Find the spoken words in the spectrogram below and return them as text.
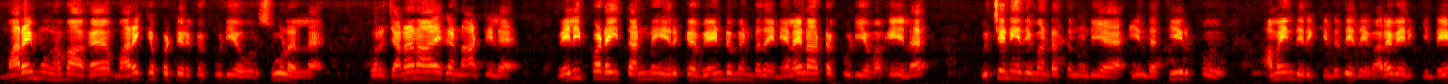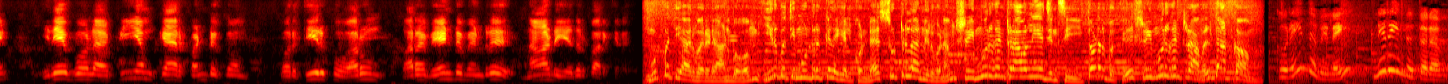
மறைமுகமாக மறைக்கப்பட்டிருக்கக்கூடிய ஒரு சூழல்ல ஒரு ஜனநாயக நாட்டில வெளிப்படை தன்மை இருக்க வேண்டும் என்பதை நிலைநாட்டக்கூடிய வகையில உச்சநீதிமன்றத்தினுடைய இந்த தீர்ப்பு அமைந்திருக்கின்றது இதை வரவேற்கின்றேன். இதே போல பிஎம் கேர் ஃபண்டுக்கும் ஒரு தீர்ப்பு வரும் வர வேண்டும் என்று நாடு எதிர்பார்க்கிறது. முப்பத்தி ஆறு வருட அனுபவம் இருபத்தி மூன்று கிளைகள் கொண்ட சுற்றுலா நிறுவனம் ஸ்ரீ முருகன் டிராவல் ஏஜென்சி தொடர்புக்கு Sri Murugan travel dot com குறைந்த விலை நிறைந்த தரம்.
